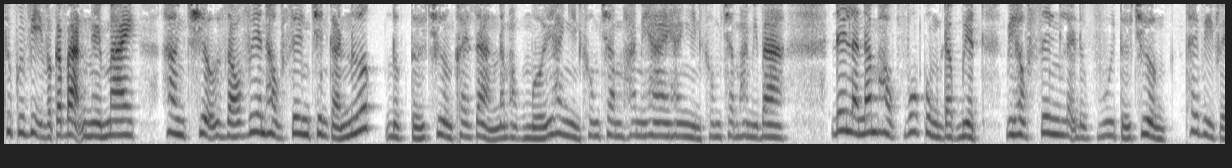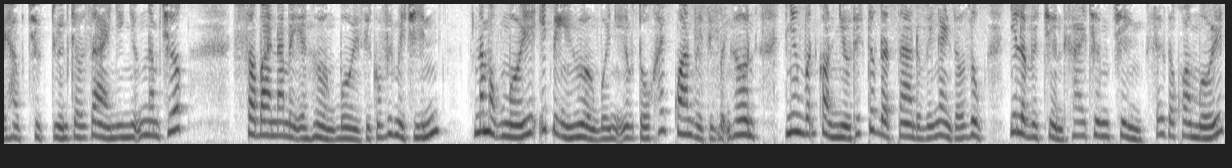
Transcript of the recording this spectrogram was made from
Thưa quý vị và các bạn, ngày mai, hàng triệu giáo viên học sinh trên cả nước được tới trường khai giảng năm học mới 2022-2023. Đây là năm học vô cùng đặc biệt vì học sinh lại được vui tới trường thay vì phải học trực tuyến kéo dài như những năm trước. Sau 3 năm bị ảnh hưởng bởi dịch COVID-19, Năm học mới ít bị ảnh hưởng bởi những yếu tố khách quan về dịch bệnh hơn, nhưng vẫn còn nhiều thách thức đặt ra đối với ngành giáo dục như là việc triển khai chương trình sách giáo khoa mới,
